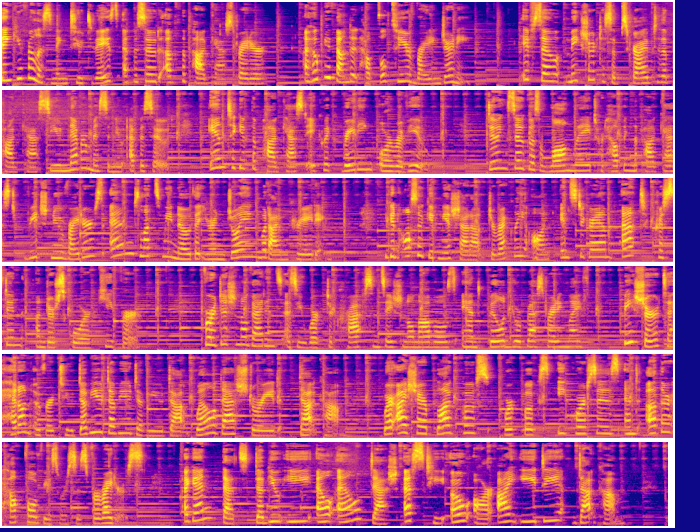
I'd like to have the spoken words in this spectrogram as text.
Thank you for listening to today's episode of The Podcast Writer. I hope you found it helpful to your writing journey. If so, make sure to subscribe to the podcast so you never miss a new episode, and to give the podcast a quick rating or review. Doing so goes a long way toward helping the podcast reach new writers and lets me know that you're enjoying what I'm creating. You can also give me a shout out directly on Instagram at Kristen underscore Kieffer. For additional guidance as you work to craft sensational novels and build your best writing life, be sure to head on over to www.well-storied.com, where I share blog posts, workbooks, e courses, and other helpful resources for writers. Again, that's W E L L S T O R I E D.com.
